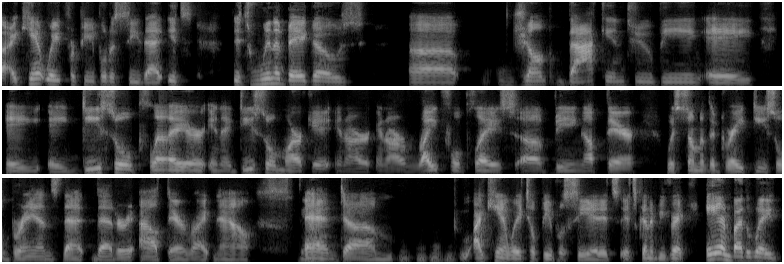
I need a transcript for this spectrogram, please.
I can't wait for people to see that. It's it's Winnebago's uh, jump back into being a a a diesel player in a diesel market in our in our rightful place of being up there with some of the great diesel brands that that are out there right now. Yeah. And um, I can't wait till people see it. It's it's going to be great. And by the way,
